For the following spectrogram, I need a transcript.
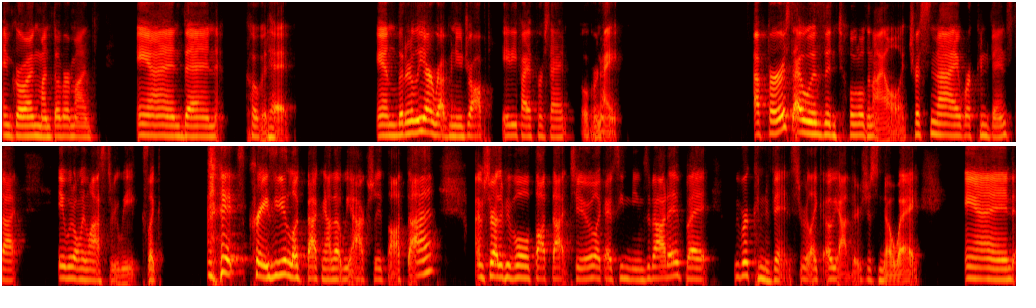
and growing month over month. And then COVID hit. And literally, our revenue dropped 85% overnight at first I was in total denial. Like Tristan and I were convinced that it would only last three weeks. Like it's crazy to look back now that we actually thought that. I'm sure other people thought that too. Like I've seen memes about it, but we were convinced. We were like, oh yeah, there's just no way. And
